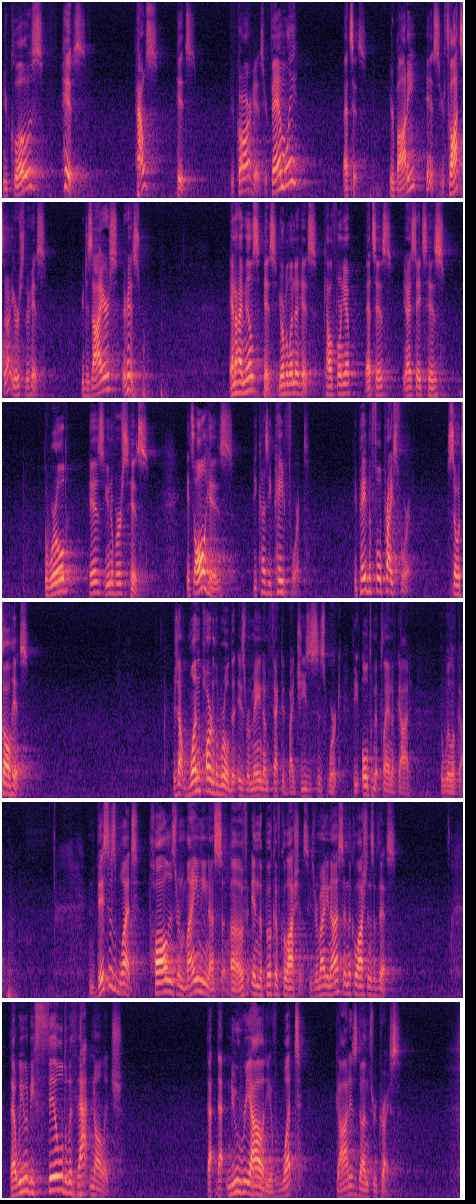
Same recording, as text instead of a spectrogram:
Your clothes, His. House, His. Your car, His. Your family, that's His. Your body, His. Your thoughts, they're not yours, they're His. Your desires, they're His. Anaheim Hills, His. Yorba Linda, His. California, that's His. United States, His. The world, His. Universe, His. It's all His because He paid for it. He paid the full price for it so it's all His. There's not one part of the world that is remained unaffected by Jesus' work, the ultimate plan of God, the will of God. And this is what Paul is reminding us of in the book of Colossians. He's reminding us in the Colossians of this that we would be filled with that knowledge, that, that new reality of what God has done through Christ.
